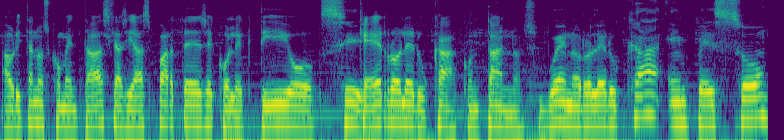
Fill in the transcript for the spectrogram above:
ahorita nos comentabas que hacías parte de ese colectivo. Sí. ¿Qué es Roller UK? Contanos. Bueno, Roleruca empezó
